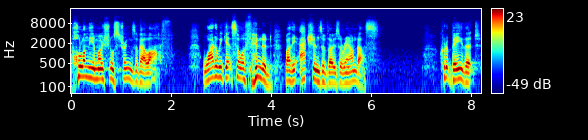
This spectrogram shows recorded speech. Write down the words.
pull on the emotional strings of our life? Why do we get so offended by the actions of those around us? Could it be that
